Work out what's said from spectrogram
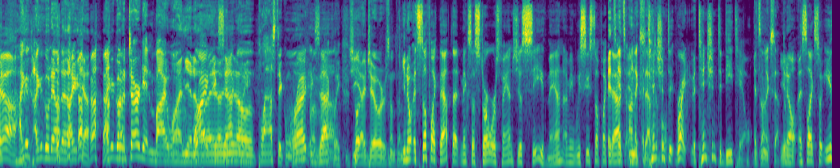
Yeah. I could I could go down to I, yeah, I could go to Target and buy one. You know, Right, exactly. You know, plastic one. Right, from, exactly. Uh, GI But- Joe or something. You know, it's stuff like that that makes us Star Wars fans just seethe, man. I mean, we see stuff like It's- that. it's unacceptable. Attention to right, attention to detail. it's unacceptable. You know, it's like so either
